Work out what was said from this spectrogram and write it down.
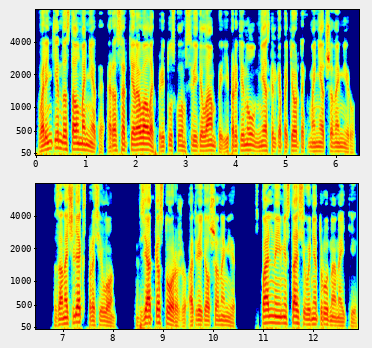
Валентин достал монеты, рассортировал их при тусклом свете лампы и протянул несколько потертых монет Шанамиру. «За ночлег?» – спросил он. «Взятка сторожу», – ответил Шанамир. Спальные места сегодня трудно найти.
